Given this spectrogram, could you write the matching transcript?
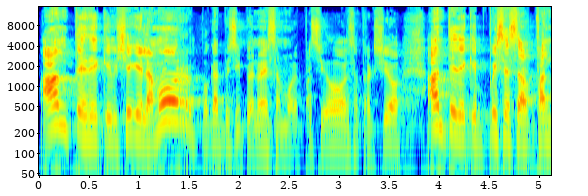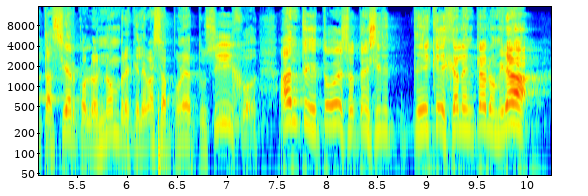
antes de que llegue el amor, porque al principio no es amor, es pasión, es atracción, antes de que empieces a fantasear con los nombres que le vas a poner a tus hijos, antes de todo eso tenés, que dejarle en claro, mirá,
